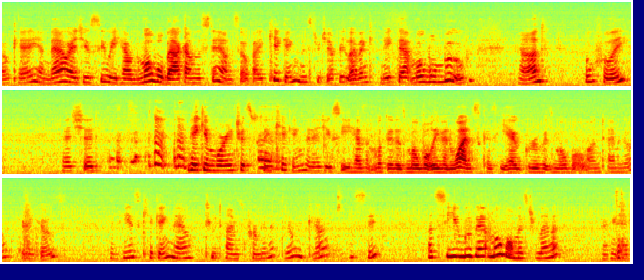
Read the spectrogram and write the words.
Okay, and now as you see, we have the mobile back on the stand. So by kicking, Mr. Jeffrey Levin can make that mobile move, and hopefully that should make him more interested in kicking. But as you see, he hasn't looked at his mobile even once because he outgrew his mobile a long time ago. There he goes. And he is kicking now two times per minute. There we go. Let's see. Let's see you move that mobile, Mr. Levitt. Is that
